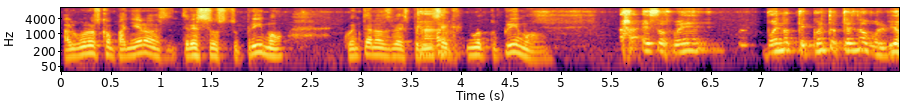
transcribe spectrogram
algunos compañeros, entre esos tu primo, cuéntanos la experiencia que tuvo tu primo. Ah, eso fue, bueno, te cuento que él no volvió,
